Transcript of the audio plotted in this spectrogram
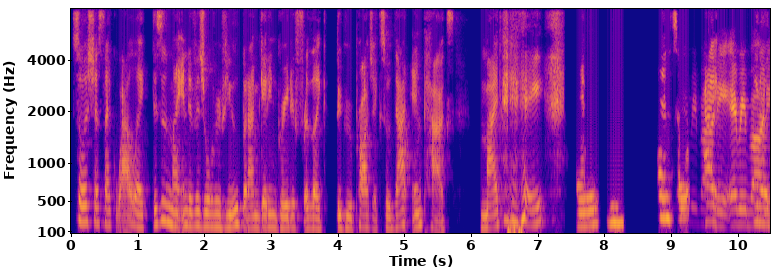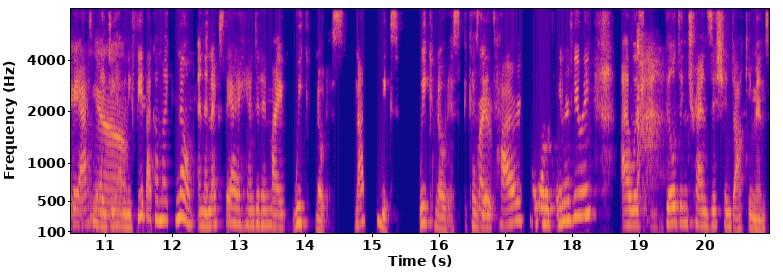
So it's just like, wow, like this is my individual review, but I'm getting graded for like the group project. So that impacts my pay. And, and so everybody, I, everybody, you know, they asked me, yeah. like, do you have any feedback? I'm like, no. And the next day I handed in my week notice, not weeks, week notice, because right. the entire time I was interviewing, I was building transition documents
